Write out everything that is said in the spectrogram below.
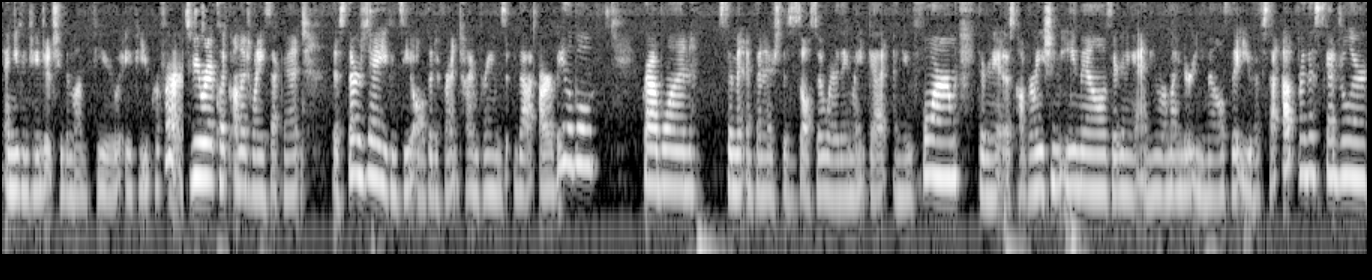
and you can change it to the month view if you prefer. So if you were to click on the 22nd, this Thursday, you can see all the different time frames that are available. Grab one, submit and finish. This is also where they might get a new form. They're going to get those confirmation emails. They're going to get any reminder emails that you have set up for this scheduler.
